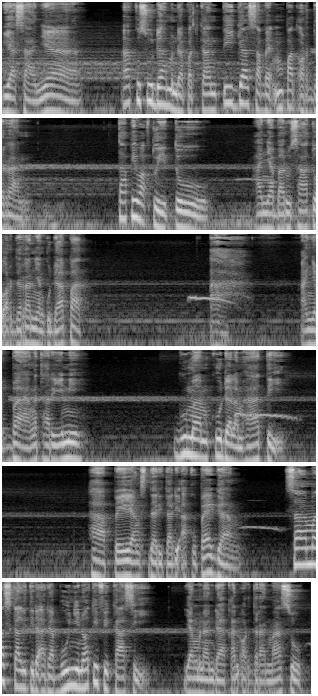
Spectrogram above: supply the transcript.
Biasanya aku sudah mendapatkan 3-4 orderan. Tapi waktu itu hanya baru satu orderan yang kudapat. Ah, anyep banget hari ini. Gumamku dalam hati. HP yang sedari tadi aku pegang Sama sekali tidak ada bunyi notifikasi Yang menandakan orderan masuk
